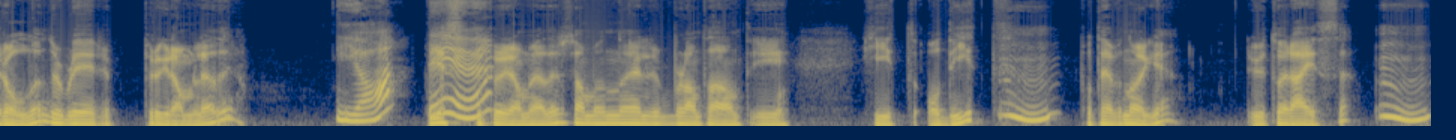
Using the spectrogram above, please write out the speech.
rolle. Du blir programleder. Ja, det gjør jeg. Gjesteprogramleder sammen, eller blant annet i Hit og dit Mm. på TV Norge. Ut og reise. Mm.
